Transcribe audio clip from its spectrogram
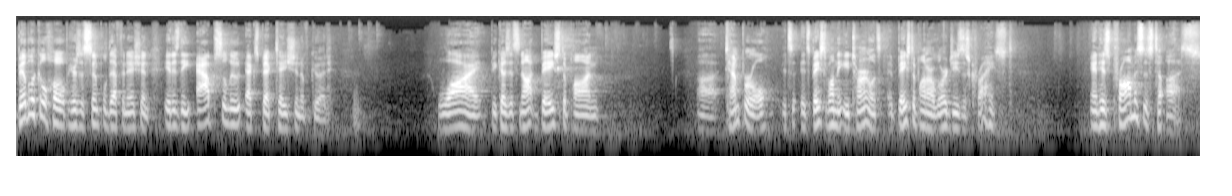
Biblical hope, here's a simple definition it is the absolute expectation of good. Why? Because it's not based upon uh, temporal, it's, it's based upon the eternal, it's based upon our Lord Jesus Christ and his promises to us.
